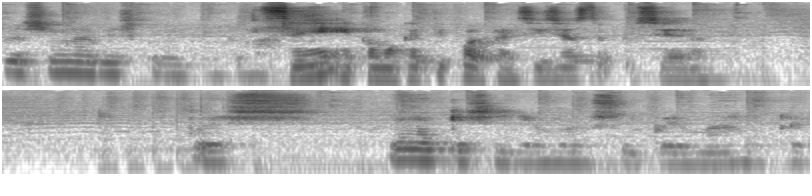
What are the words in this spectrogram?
Pues una vez con mi. Sí, ¿y como qué tipo de ejercicios te pusieron? Pues uno que se llama Superman, creo.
